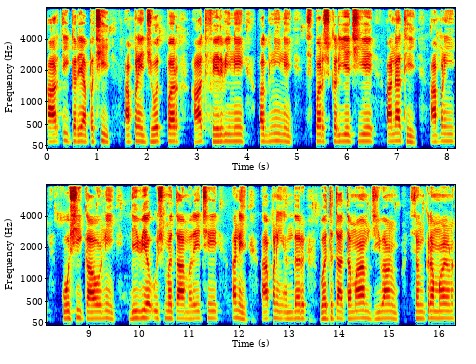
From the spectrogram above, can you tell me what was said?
આરતી કર્યા પછી આપણે જ્યોત પર હાથ ફેરવીને અગ્નિને સ્પર્શ કરીએ છીએ આનાથી આપણી કોશિકાઓની દિવ્ય ઉષ્મતા મળે છે અને આપણી અંદર વધતા તમામ જીવાણુ સંક્રમણ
